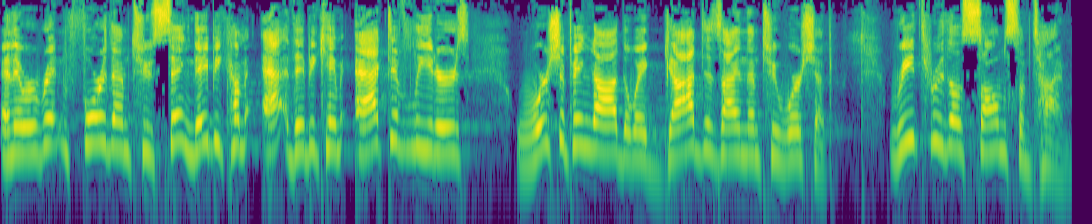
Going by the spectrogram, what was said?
and they were written for them to sing. They become they became active leaders worshiping God the way God designed them to worship, Read through those Psalms sometime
